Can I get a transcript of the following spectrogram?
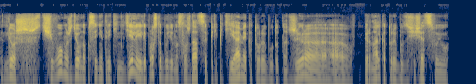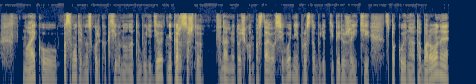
Леш, чего мы ждем на последней третьей неделе? Или просто будем наслаждаться перипетиями, которые будут на Джира, Берналь, который будет защищать свою майку. Посмотрим, насколько активно он это будет делать. Мне кажется, что финальную точку он поставил сегодня и просто будет теперь уже идти спокойно от обороны.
